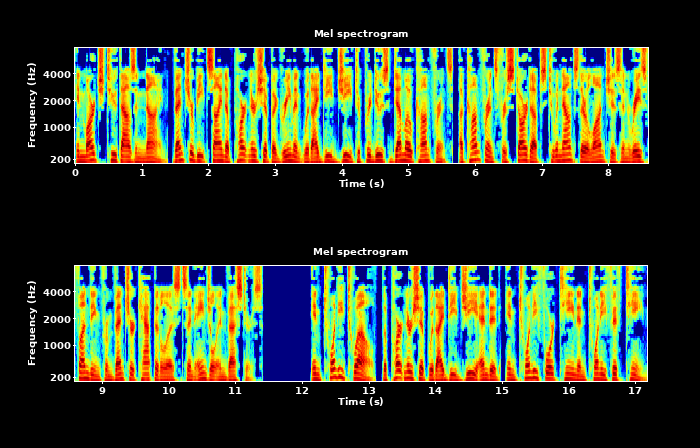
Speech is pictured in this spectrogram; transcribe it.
In March 2009, VentureBeat signed a partnership agreement with IDG to produce Demo Conference, a conference for startups to announce their launches and raise funding from venture capitalists and angel investors. In 2012, the partnership with IDG ended. In 2014 and 2015,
